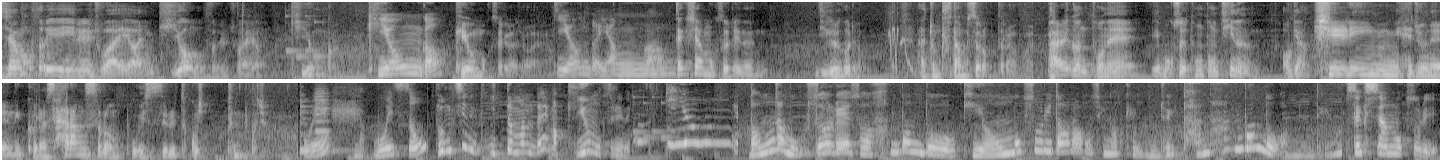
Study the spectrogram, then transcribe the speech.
섹시한 목소리를 좋아해요? 아니면 귀여운 목소리를 좋아해요? 귀여운 거 귀여운 거? 귀여운 목소리가 좋아요 귀여운 거 영. 섹시한 목소리는 니글거려 아 좀 부담스럽더라고요 밝은 톤에 이 목소리 통통 튀는 억양. 힐링해주는 그런 사랑스러운 보이스를 듣고 싶은 거죠 왜? 뭐 했어? 덩치는 이따만데 막 귀여운 목소리네. 남자 목소리에서 한 번도 귀여운 목소리다라고 생각해 본 적이 단 한 번도 없는데요. 섹시한 목소리.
